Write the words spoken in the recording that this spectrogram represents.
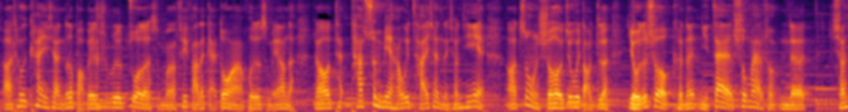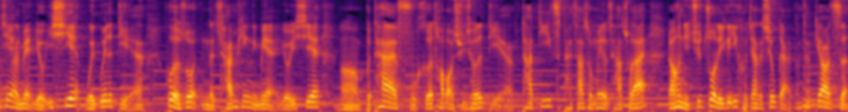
啊，他会看一下你那个宝贝是不是做了什么非法的改动啊，或者什么样的，然后他他顺便还会查一下你的详情页啊，这种时候就会导致有的时候可能你在售卖的时候，你的详情页里面有一些违规的点，或者说你的产品里面有一些嗯不太符合淘宝需求的点，他第一次排查时候没有查出来，然后你去做了一个一口价的修改，那他第二次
